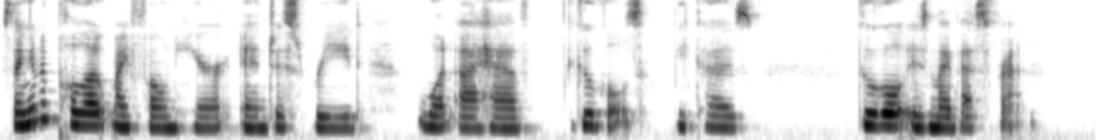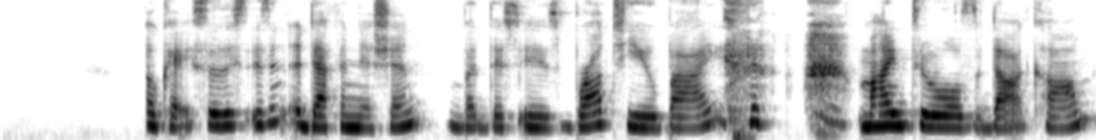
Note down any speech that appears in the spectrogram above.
So, I'm going to pull out my phone here and just read what I have Googled because Google is my best friend. Okay, so this isn't a definition, but this is brought to you by mindtools.com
